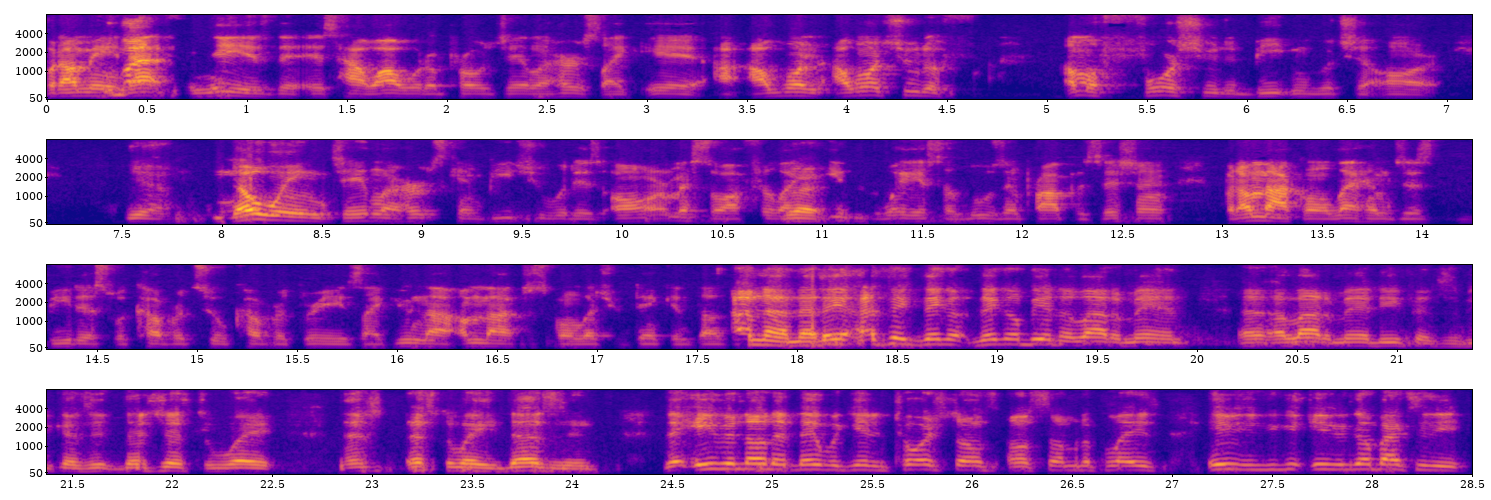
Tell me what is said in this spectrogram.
But I mean, But- that for me is the, is how I would approach Jalen Hurts. Like, yeah, I, I want I want you to. I'm gonna force you to beat me with your arm Yeah, knowing Jalen Hurts can beat you with his arm, and so I feel like Right. either way it's a losing proposition. But I'm not gonna let him just beat us with cover two, cover three. It's like you're not. I'm not just gonna let you dink and dunk. No, Now they, I think they go, they're gonna be in a lot of man, a lot of man defenses because it, that's just the way that's that's the way he does it. They, even though that they were getting torched on, on some of the plays, even if you even go back to the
